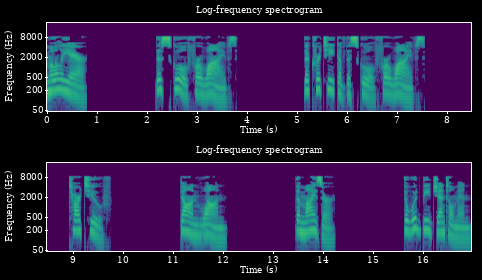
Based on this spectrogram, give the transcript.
Molière. The School for Wives. The Critique of the School for Wives Tartuffe Don Juan The Miser The Would-Be Gentleman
